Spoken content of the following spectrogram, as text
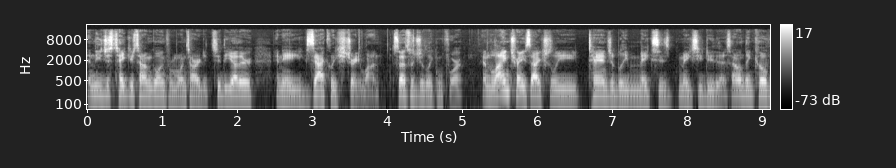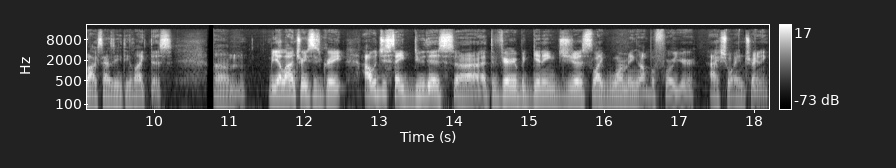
And you just take your time going from one target to the other in a exactly straight line. So that's what you're looking for. And line trace actually tangibly makes it, makes you do this. I don't think Kovaaks has anything like this. Um, but yeah, line trace is great. I would just say do this uh, at the very beginning, just like warming up before your actual aim training.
